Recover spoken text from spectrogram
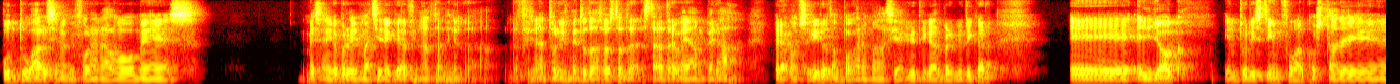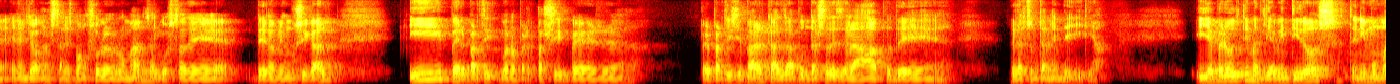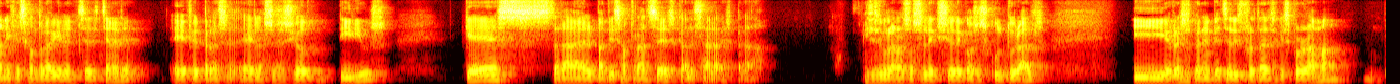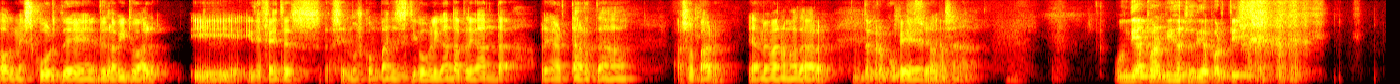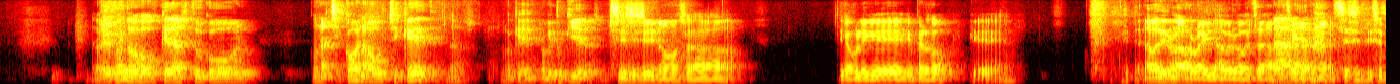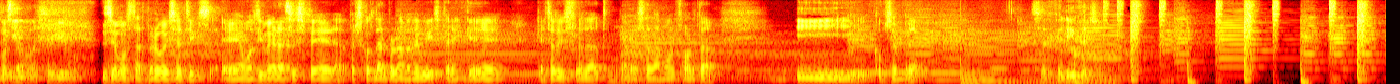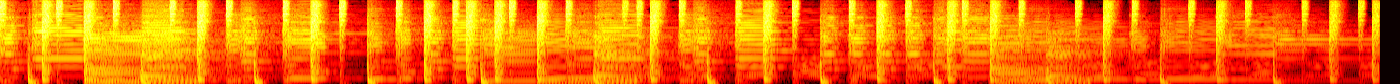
puntual, sinó que foren algo més més sènior, però imagino que al final també l'oficina de turisme i tot això estarà treballant per a, per aconseguir-ho, tampoc anem així a criticar per criticar. Eh, el lloc en Turistinfo, al costat de, en el lloc on estan els mausoleus romans, al costat de, de la Unió Musical, i per, parti, bueno, per, per, per, participar cal apuntar-se des de l'app de, de l'Ajuntament de Llíria. I ja per últim, el dia 22, tenim un manifest contra la violència de gènere eh, fet per eh, l'associació Tirius, que serà el pati Sant Francesc a les a la. I és la nostra selecció de coses culturals i res, esperem que hagi disfrutat d'aquest programa, un poc més curt de, de l'habitual i, i de fet és, els meus companys estic obligant a plegar, a plegar tard a, a sopar, ja me van a matar. No te preocupes, per... no pasa nada. Un día por mí, otro día por ti. A ver cuando quedas tú con una chicona o un chiquet, ¿no? lo, que, lo que tú quieras. Sí, sí, sí, no, o sea... Digue-li que, que perdó, que... Anava a dir una barbaritat, però vaig a... Nah, vaig a... Sí, sí, deixem estar. Seguimos. Deixem estar, però això, xics, eh, moltíssimes gràcies per, per escoltar el programa d'avui. Esperem que, que hàgiu disfrutat. Una abraçada molt forta. I, com sempre... Sed felices.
